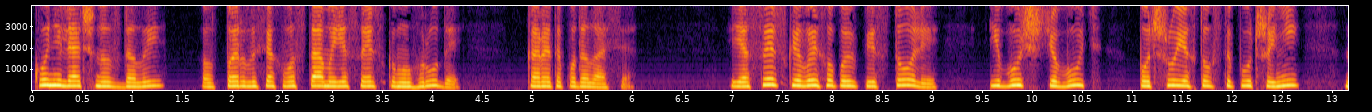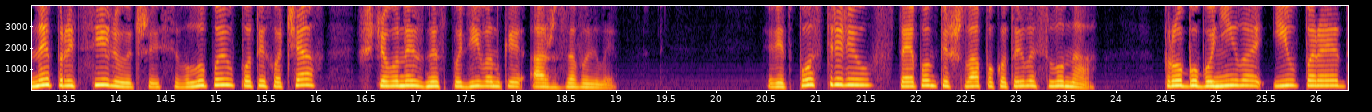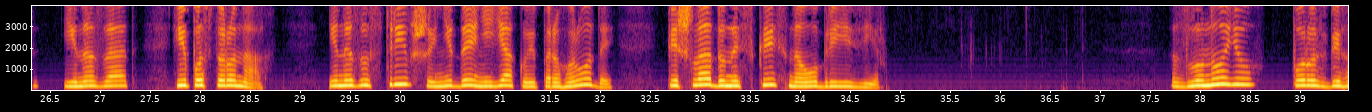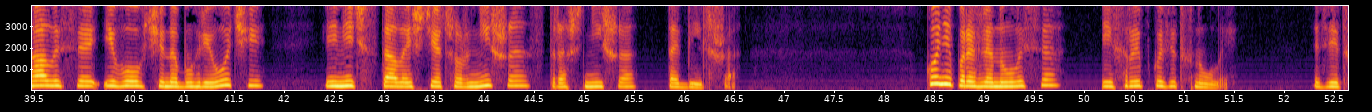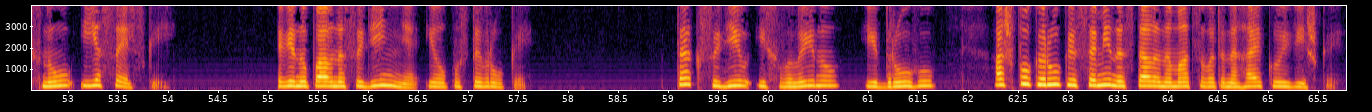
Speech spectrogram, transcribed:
Коні лячно здали, вперлися хвостами Ясельському груди, карета подалася. Ясельський вихопив пістолі і будь-що будь почує, хто в степу чи ні, не прицілюючись, влупив по тих очах, що вони з несподіванки аж завили. Від пострілів степом пішла, покотилась луна, пробубоніла і вперед, і назад, і по сторонах, і, не зустрівши ніде ніякої перегороди, пішла до низьких на обрії зір. З луною порозбігалися і вовчі на бугрі очі, і ніч стала ще чорніша, страшніша та більша. Коні переглянулися і хрипко зітхнули. Зітхнув і Ясельський. Він упав на сидіння і опустив руки. Так сидів і хвилину, і другу, аж поки руки самі не стали намацувати нагайкою вішки.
